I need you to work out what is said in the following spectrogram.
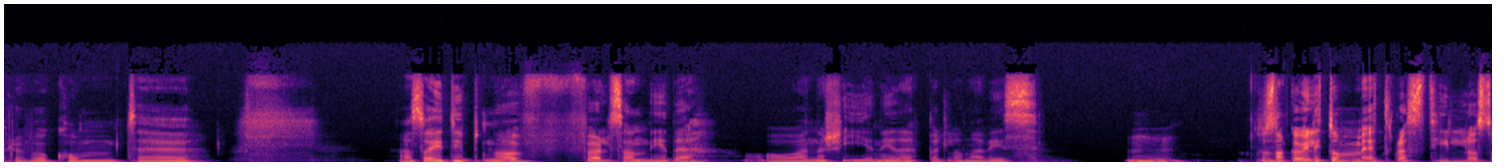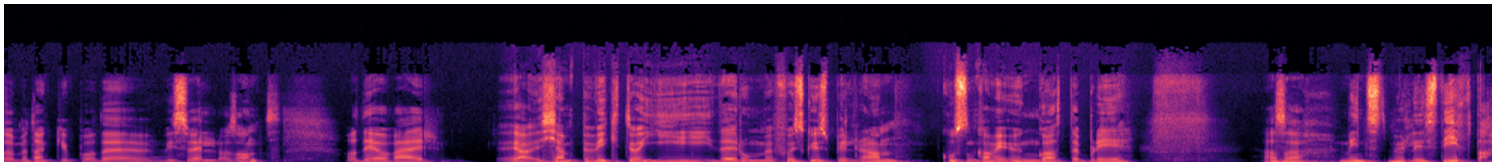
Prøve å komme til Altså i dybden av følelsene i det, og energien i det, på et eller annet vis. Mm. Så snakka vi litt om et glass til også, med tanke på det visuelle og sånt. Og det å være ja, kjempeviktig å gi det rommet for skuespillerne. Hvordan kan vi unngå at det blir altså, minst mulig stivt, da?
